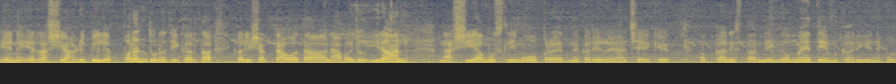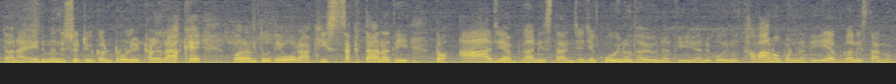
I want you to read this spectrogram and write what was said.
એને એ રશિયા હડપી લે પરંતુ નથી કરતા, કરી શકતા હોતા અને આ બાજુ ઈરાનના શિયા મુસ્લિમો પ્રયત્ન કરી રહ્યા છે કે અફઘાનિસ્તાનને ગમે તેમ કરી અને પોતાના એડમિનિસ્ટ્રેટિવ કંટ્રોલ હેઠળ રાખે પરંતુ તેઓ રાખી શકતા નથી. તો આ જે અફઘાનિસ્તાન છે જે કોઈનું થયું નથી અને કોઈનું થવાનું પણ નથી. એ અફઘાનિસ્તાનમાં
